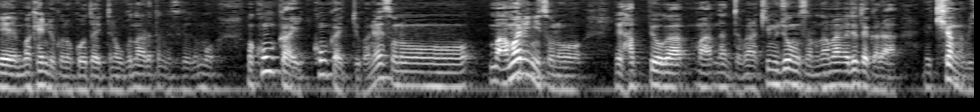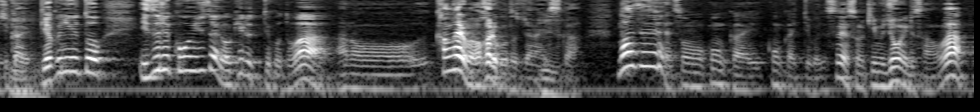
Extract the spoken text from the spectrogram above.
えーまあ、権力の交代っていうのが行われたんですけれども、まあ、今回今回っていうかねその、まあ、あまりにその発表が、まあ、なんていうかなキム・ジョンウンさんの名前が出てから期間が短い、逆に言うといずれこういう事態が起きるっていうことはあの考えれば分かることじゃないですか。うんなぜその今回今回っていうかですねそのキム・ジョンイルさんは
